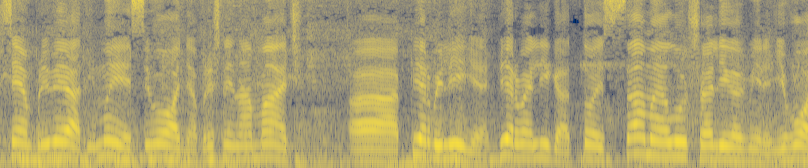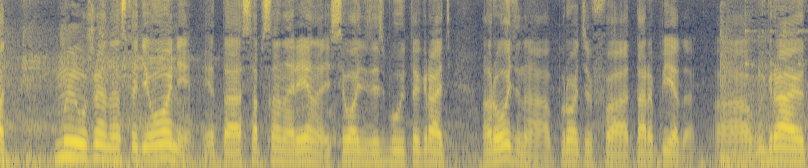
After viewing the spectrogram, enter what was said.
всем привет! И мы сегодня пришли на матч э, первой лиги. Первая лига, то есть самая лучшая лига в мире. И вот, мы уже на стадионе, это Сапсан Арена, и сегодня здесь будет играть Родина против а, Торпеда. А, играют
